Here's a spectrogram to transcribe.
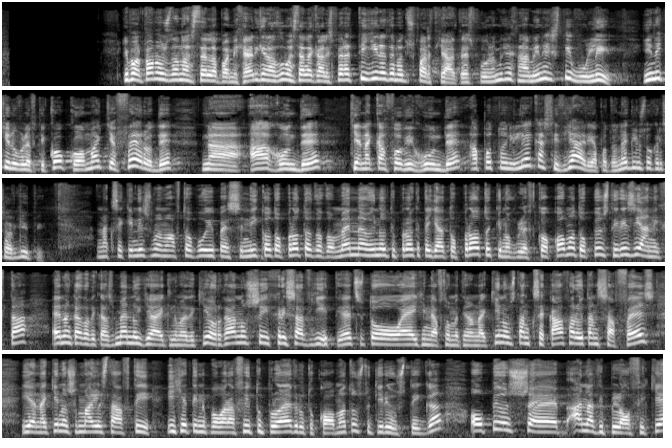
Λοιπόν, πάμε στον Στέλλα Παμιχαήλ για να δούμε, Στέλλα, καλησπέρα, τι γίνεται με τους Παρτιάτες που να μην ξεχνάμε είναι στη Βουλή. Είναι κοινοβουλευτικό κόμμα και φέρονται να άγονται και να καθοδηγούνται από τον Ηλία Κασιδιάρη, από τον έγκλειστο Χρυσαυγίτη. Να ξεκινήσουμε με αυτό που είπες, Νίκο. Το πρώτο δεδομένο είναι ότι πρόκειται για το πρώτο κοινοβουλευτικό κόμμα το οποίο στηρίζει ανοιχτά έναν καταδικασμένο για εγκληματική οργάνωση Χρυσαυγίτη. Έτσι το έγινε αυτό με την ανακοίνωση. Ήταν ξεκάθαρο, ήταν σαφές. Η ανακοίνωση, μάλιστα, αυτή είχε την υπογραφή του Προέδρου του κόμματος, του κυρίου Στίγκα, ο οποίος ε, αναδιπλώθηκε.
